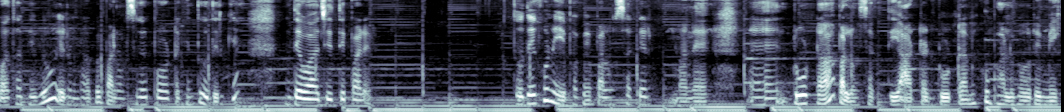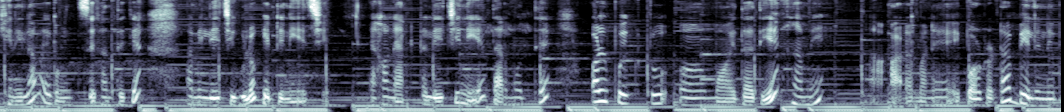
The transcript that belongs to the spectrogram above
কথা ভেবেও এরমভাবে পালং শাকের পরোটা কিন্তু ওদেরকে দেওয়া যেতে পারে। তো দেখুন, এইভাবে পালং শাকের মানে ডোটা, পালং শাক দিয়ে আটার ডোটা আমি খুব ভালোভাবে মেখে নিলাম এবং সেখান থেকে আমি লেচিগুলো কেটে নিয়েছি। এখন একটা লেচি নিয়ে তার মধ্যে অল্প একটু ময়দা দিয়ে আমি মানে এই পরোটাটা বেলে নেব।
